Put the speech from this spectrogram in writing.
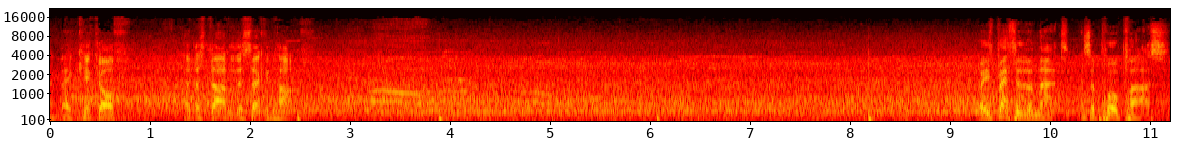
And they kick off at the start of the second half. Well, he's better than that. It's a poor pass.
